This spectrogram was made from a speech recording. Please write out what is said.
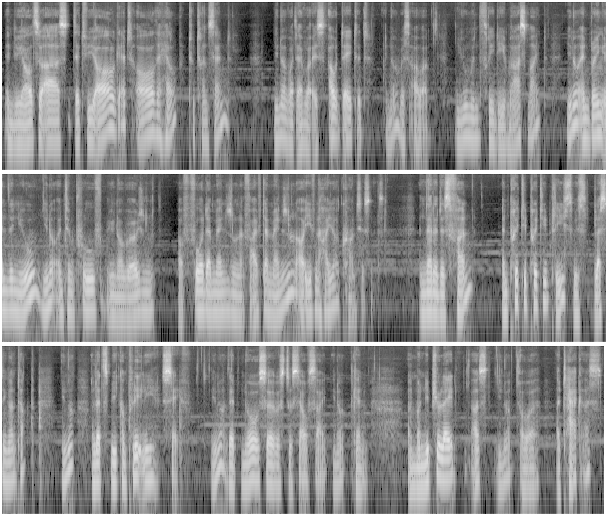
And we also ask that we all get all the help to transcend, you know, whatever is outdated, you know, with our human 3D mass mind, you know, and bring in the new, you know, and improve, you know, version of four-dimensional five-dimensional or even higher consciousness. And that it is fun and pretty, pretty pleased with blessing on top, you know, let's be completely safe, you know, that no service to self side, you know, can uh, manipulate us, you know, or attack us,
